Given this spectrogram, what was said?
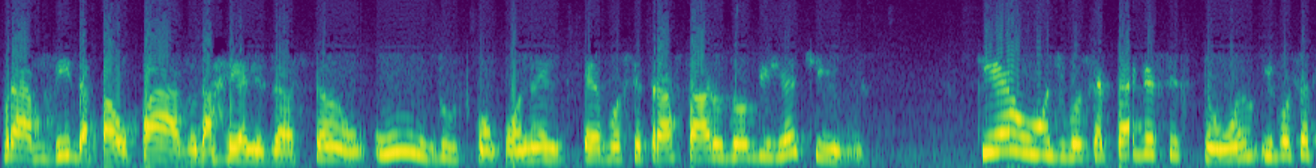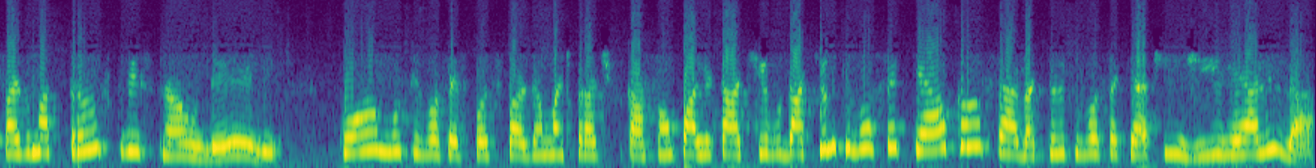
para a vida palpável da realização, um dos componentes é você traçar os objetivos, que é onde você pega esse sonho e você faz uma transcrição dele, como se você fosse fazer uma estratificação qualitativa daquilo que você quer alcançar, daquilo que você quer atingir e realizar.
